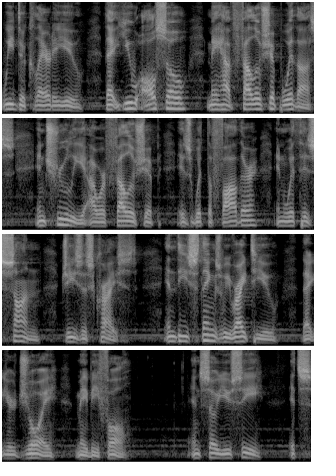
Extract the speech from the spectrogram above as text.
we declare to you, that you also may have fellowship with us. And truly, our fellowship is with the Father and with his Son, Jesus Christ. In these things we write to you, that your joy may be full. And so you see, it's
